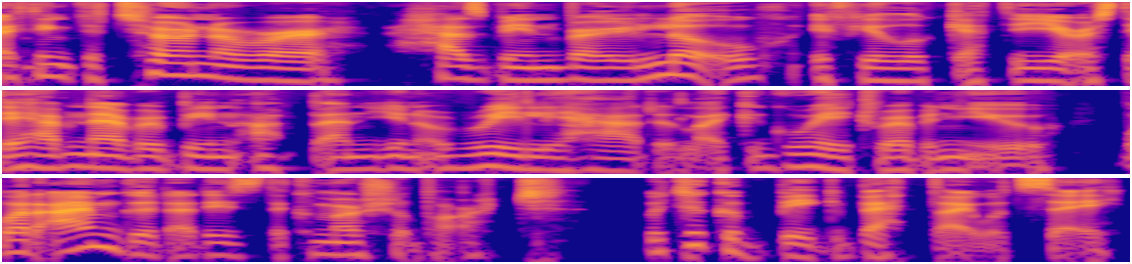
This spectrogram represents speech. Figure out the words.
i think the turnover has been very low if you look at the years. They have never been up and you know really had like a great revenue. What i'm good at is the commercial part we took a big bet, I would say.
